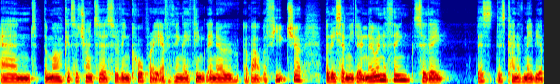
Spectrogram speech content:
and the markets are trying to sort of incorporate everything they think they know about the future, but they suddenly don't know anything. So they there's there's kind of maybe a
